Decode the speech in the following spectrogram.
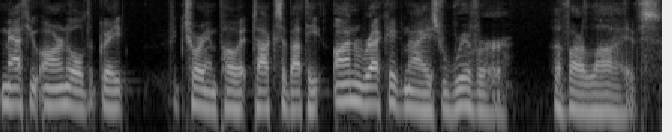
Matthew Arnold, great Victorian poet, talks about the unrecognized river of our lives.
